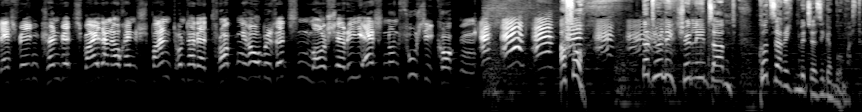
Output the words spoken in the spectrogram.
Deswegen können wir zwei dann auch entspannt unter der Trockenhaube sitzen, Moncherie essen und Fussi gucken. Ah, ah, ah, Ach so, natürlich. Schönen Lebensabend. Kurznachrichten mit Jessica Burmeister.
